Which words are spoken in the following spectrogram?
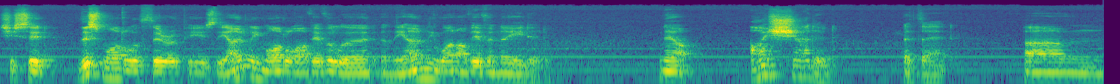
she said, This model of therapy is the only model I've ever learned and the only one I've ever needed. Now, I shuddered at that. Um,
